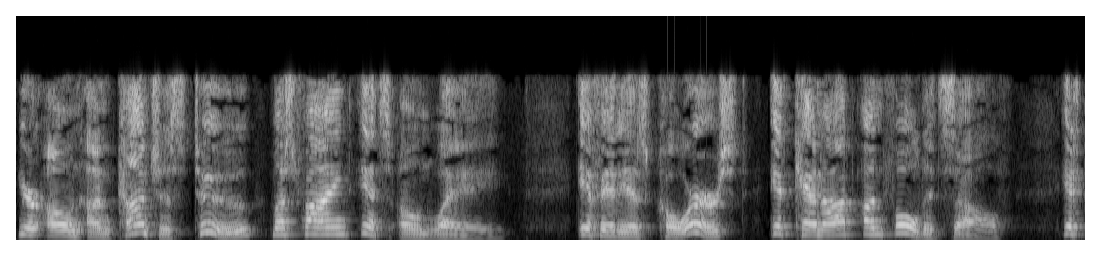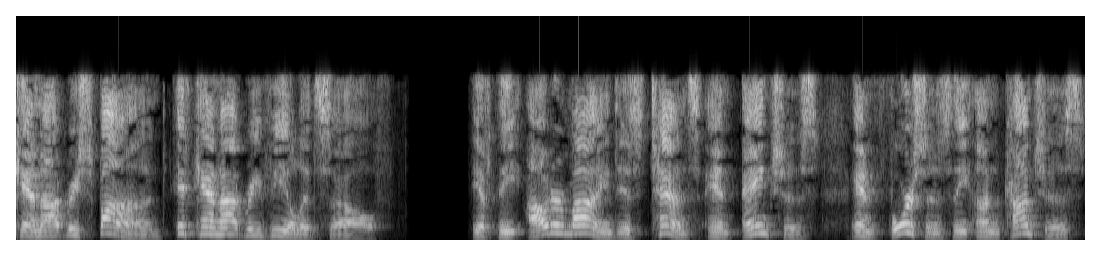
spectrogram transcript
Your own unconscious, too, must find its own way. If it is coerced, it cannot unfold itself. It cannot respond. It cannot reveal itself. If the outer mind is tense and anxious and forces the unconscious,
